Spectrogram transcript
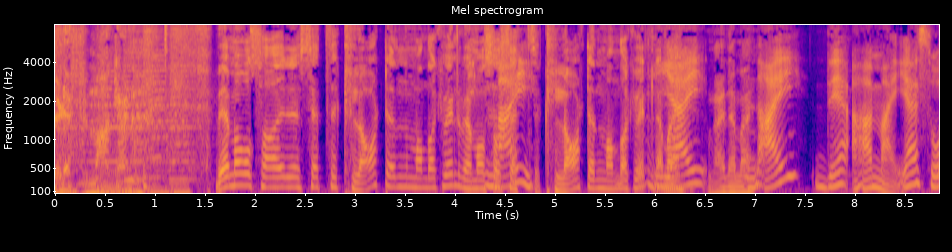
Bløffmakerne. Hvem av oss har sett klart en mandag kveld? Hvem av oss har Nei. sett klart en mandag kveld? Det er meg. Jeg, Nei, det er meg. Nei, det er meg. Jeg så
